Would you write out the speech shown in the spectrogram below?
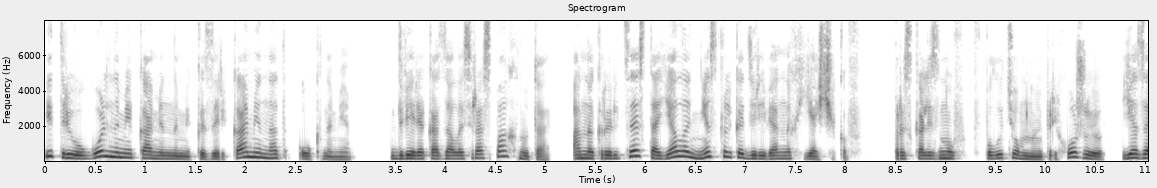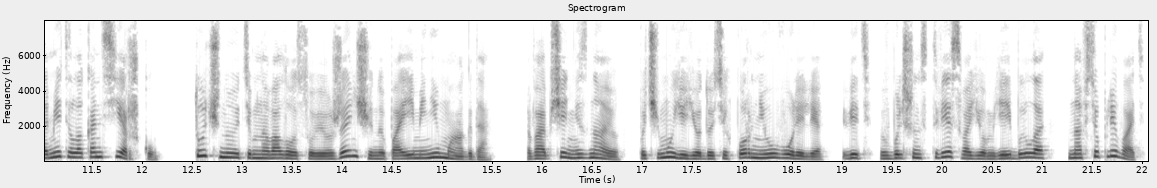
и треугольными каменными козырьками над окнами. Дверь оказалась распахнута, а на крыльце стояло несколько деревянных ящиков. Проскользнув в полутемную прихожую, я заметила консьержку, тучную темноволосую женщину по имени Магда. Вообще не знаю, почему ее до сих пор не уволили, ведь в большинстве своем ей было на все плевать.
